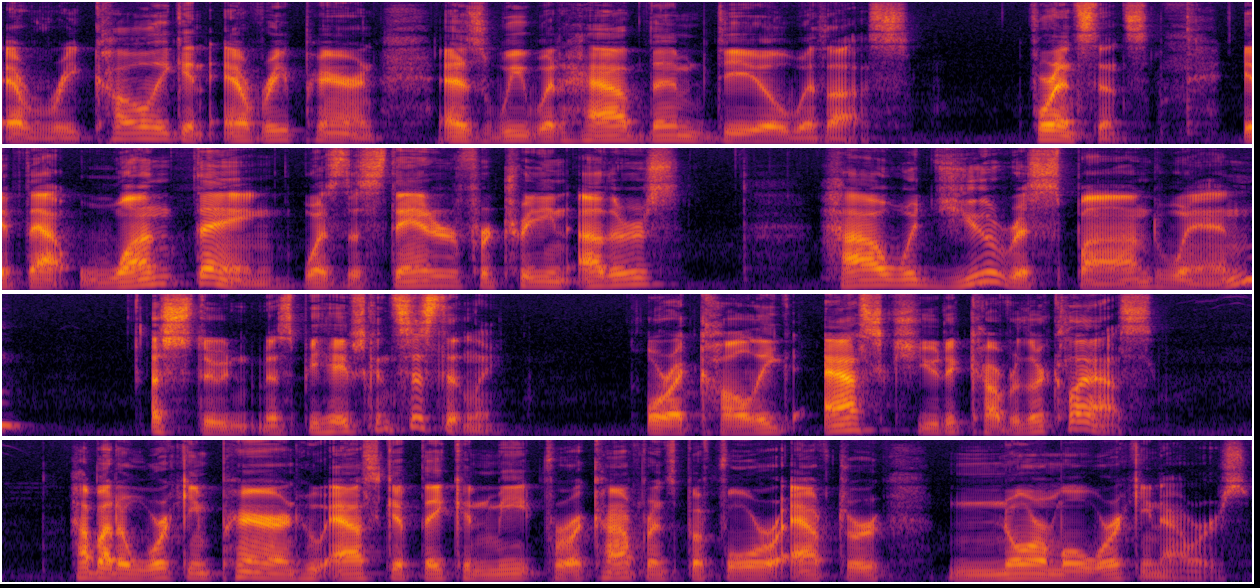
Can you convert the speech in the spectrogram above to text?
every colleague, and every parent as we would have them deal with us? For instance, if that one thing was the standard for treating others, how would you respond when a student misbehaves consistently or a colleague asks you to cover their class? How about a working parent who asks if they can meet for a conference before or after normal working hours?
